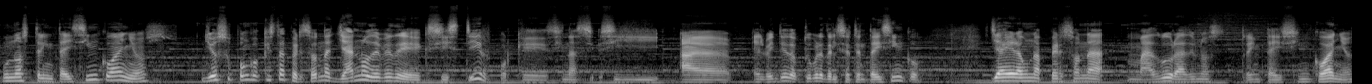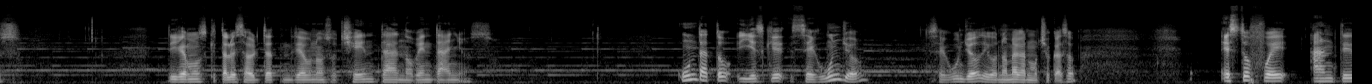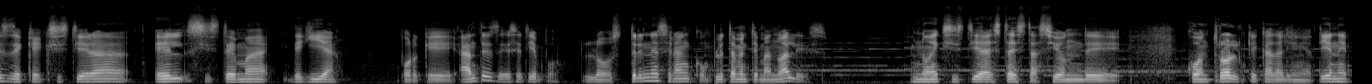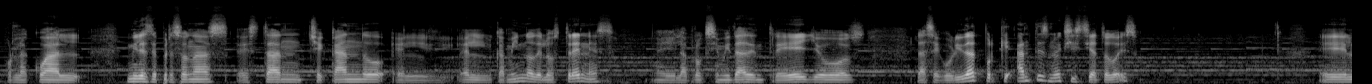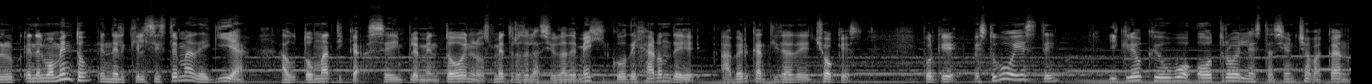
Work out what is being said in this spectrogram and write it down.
unos 35 años, yo supongo que esta persona ya no debe de existir, porque si, si el 20 de octubre del 75 ya era una persona madura de unos 35 años, digamos que tal vez ahorita tendría unos 80, 90 años. Un dato, y es que según yo, según yo, digo, no me hagan mucho caso, esto fue antes de que existiera el sistema de guía porque antes de ese tiempo los trenes eran completamente manuales. No existía esta estación de control que cada línea tiene, por la cual miles de personas están checando el, camino de los trenes, eh, la proximidad entre ellos, la seguridad, porque antes no existía todo eso en el momento en el que el sistema de guía automática se implementó en los metros de la Ciudad de México, dejaron de haber cantidad de choques, porque estuvo este y creo que hubo otro en la estación Chabacano.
